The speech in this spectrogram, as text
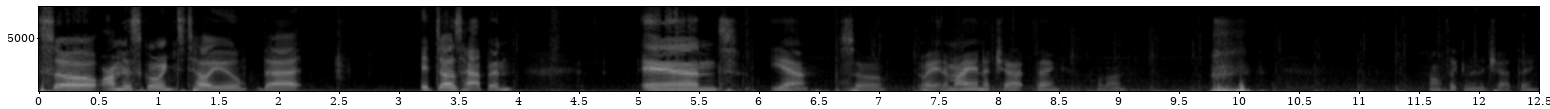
So I'm just going to tell you that it does happen. And yeah. So wait, am I in a chat thing? Hold on. I don't think I'm in a chat thing.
